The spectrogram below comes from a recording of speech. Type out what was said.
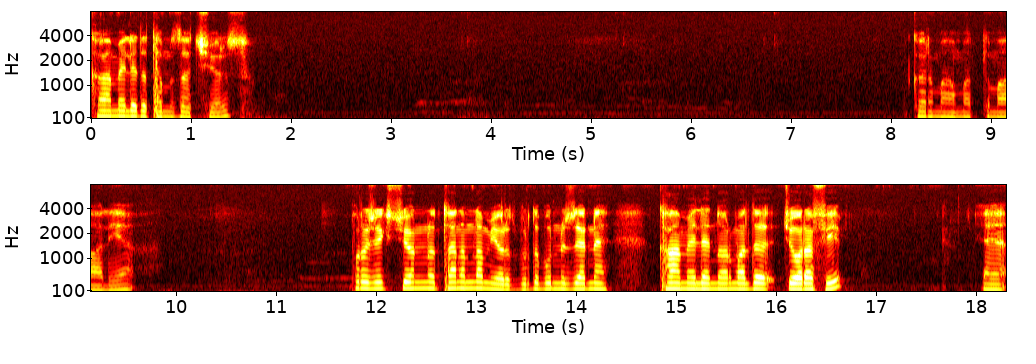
KML datamızı açıyoruz. Yukarı Mahmutlu Maliye. Projeksiyonunu tanımlamıyoruz. Burada bunun üzerine KML normalde coğrafi. E,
